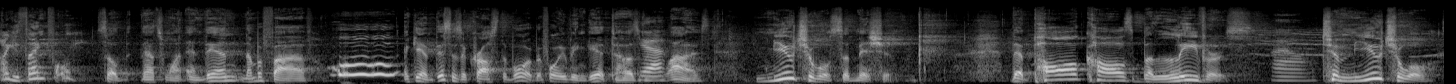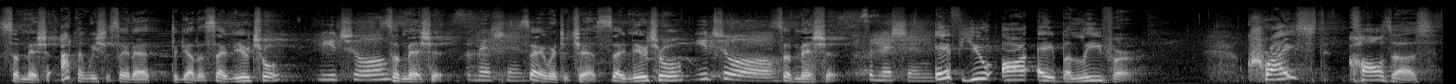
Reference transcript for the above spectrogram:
Are you thankful? So that's one. And then number five, woo, again, this is across the board before we even get to husbands Yeah. and wives. Mutual submission. That Paul calls believers Wow. to mutual submission. I think we should say that together. Say mutual Mutual submission. submission. Say it with your chest. Say mutual Mutual submission. submission. If you are a believer, Christ calls us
